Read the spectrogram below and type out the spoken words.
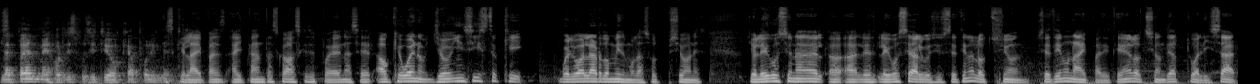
El iPad es el mejor dispositivo que Apple inventó. Es que el iPad, hay tantas cosas que se pueden hacer. Aunque bueno, yo insisto que vuelvo a hablar lo mismo, las opciones. Yo le digo, usted una- le digo usted algo, si usted tiene la opción, usted tiene un iPad y tiene la opción de actualizar,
